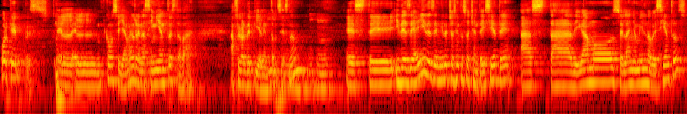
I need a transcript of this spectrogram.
Porque, pues, el, el ¿cómo se llama? El renacimiento estaba a flor de piel entonces, ¿no? Este, y desde ahí, desde 1887 hasta, digamos, el año 1900,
